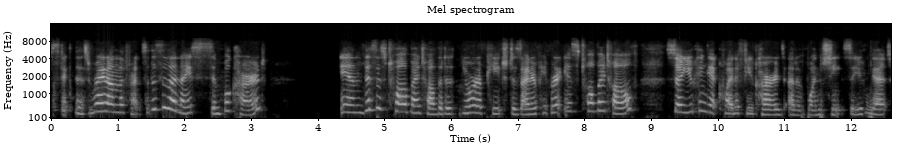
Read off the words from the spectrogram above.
stick this right on the front. So this is a nice simple card. And this is 12 by 12. The You're A Peach designer paper is 12 by 12. So you can get quite a few cards out of one sheet. So you can get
